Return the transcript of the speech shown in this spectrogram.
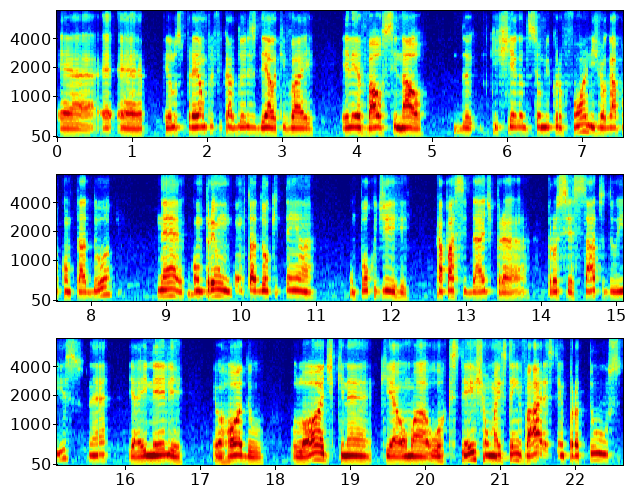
é, é, é pelos pré-amplificadores dela, que vai elevar o sinal do, que chega do seu microfone e jogar para o computador. Né? Comprei um computador que tenha um pouco de capacidade para processar tudo isso, né? E aí nele eu rodo o Logic, né? Que é uma workstation, mas tem várias, tem o Pro Tools,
